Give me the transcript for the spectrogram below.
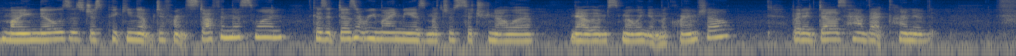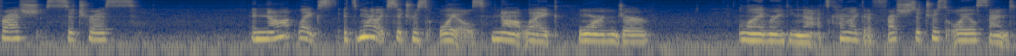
my nose is just picking up different stuff in this one because it doesn't remind me as much of citronella now that I'm smelling it in the clamshell. But it does have that kind of fresh citrus and not like, it's more like citrus oils, not like orange or lime or anything like that. It's kind of like a fresh citrus oil scent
